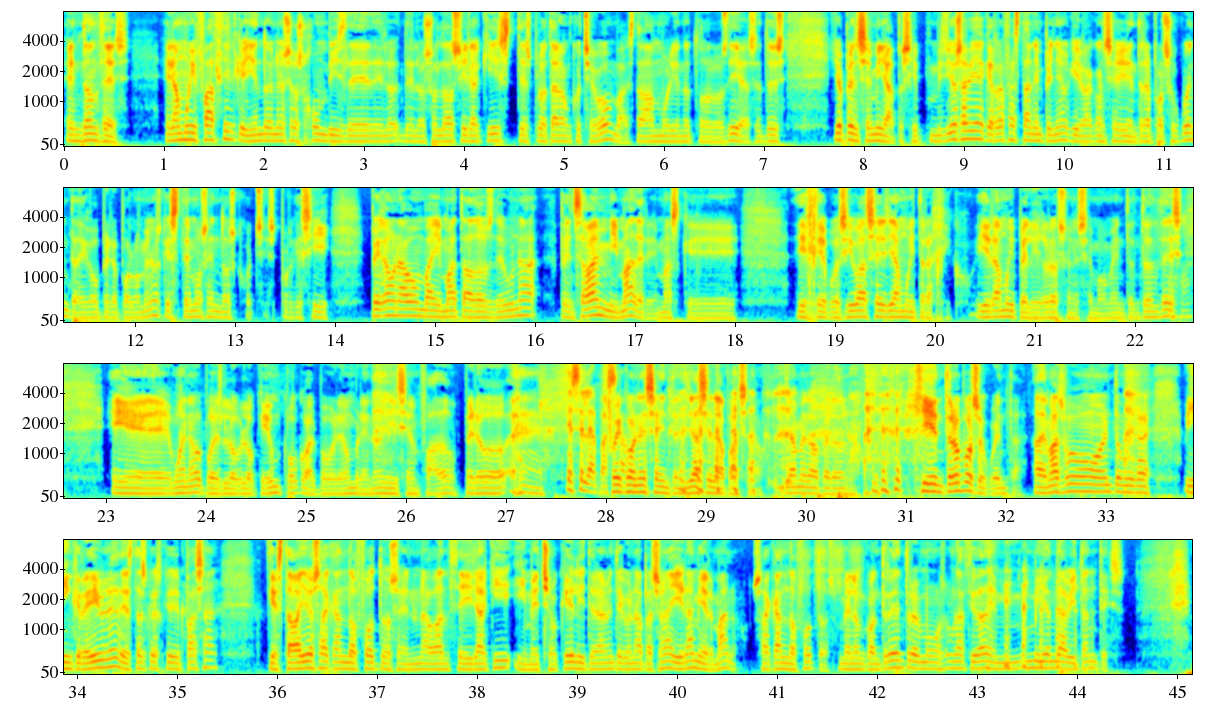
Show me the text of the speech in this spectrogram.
Entonces, era muy fácil que yendo en esos jumbis de, de lo- de los soldados iraquíes te explotara un coche bomba. Estaban muriendo todos los días. Entonces yo pensé, mira, pues si yo sabía que Rafa es tan empeñado que iba a conseguir entrar por su cuenta. Digo, pero por lo menos que estemos en dos coches. Porque si pega una bomba y mata a dos de una, pensaba en mi madre más que... Dije, pues iba a ser ya muy trágico y era muy peligroso en ese momento. Entonces, eh, bueno, pues lo bloqueé un poco al pobre hombre, ¿no? Y se enfadó. Pero Ya se le ha pasado. fue con esa intención, ya se le ha pasado, ya me lo ha perdonado. y entró por su cuenta. Además fue un momento muy increíble de estas cosas que pasan, que estaba yo sacando fotos en un avance iraquí y me choqué literalmente con una persona y era mi hermano sacando fotos. Me lo encontré dentro de una ciudad de un millón de habitantes.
